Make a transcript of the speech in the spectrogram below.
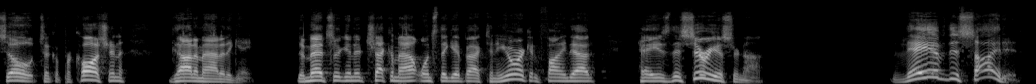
So took a precaution, got him out of the game. The Mets are going to check him out once they get back to New York and find out hey, is this serious or not? They have decided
